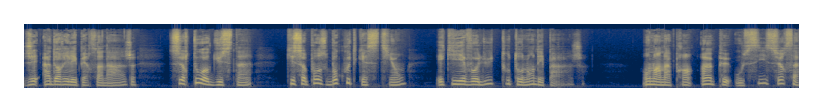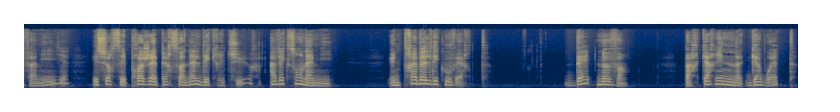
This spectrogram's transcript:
J'ai adoré les personnages, surtout Augustin, qui se pose beaucoup de questions et qui évolue tout au long des pages. On en apprend un peu aussi sur sa famille et sur ses projets personnels d'écriture avec son ami. Une très belle découverte. Dès neuf ans, par Karine Gawette,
